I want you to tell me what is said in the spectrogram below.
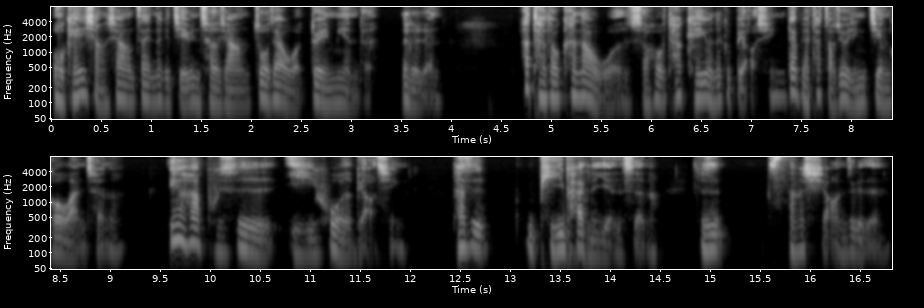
我可以想象在那个捷运车厢坐在我对面的那个人，他抬头看到我的时候，他可以有那个表情，代表他早就已经建构完成了，因为他不是疑惑的表情，他是批判的眼神啊。就是傻小，你这个人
